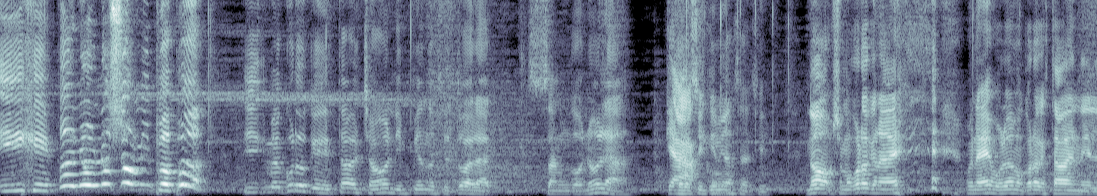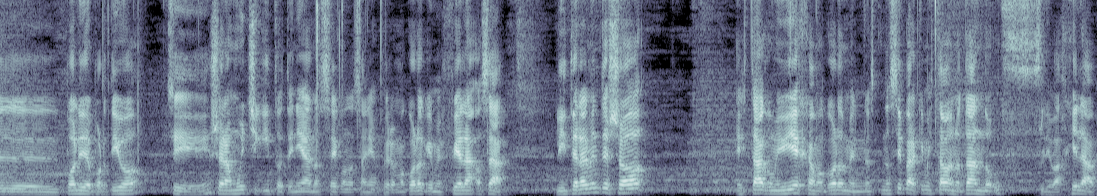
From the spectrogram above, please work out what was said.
y dije, ah, no, no sos mi papá. Y me acuerdo que estaba el chabón limpiándose toda la sangonola. Qué Pero asco. sí, ¿qué me ibas a decir? No, yo me acuerdo que una vez. Una vez, boludo, me acuerdo que estaba en el polideportivo. Sí. Yo era muy chiquito, tenía no sé cuántos años, pero me acuerdo que me fui a la. O sea, literalmente yo estaba con mi vieja, me acuerdo, me- no, no sé para qué me estaba anotando. Uf, le bajé la.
